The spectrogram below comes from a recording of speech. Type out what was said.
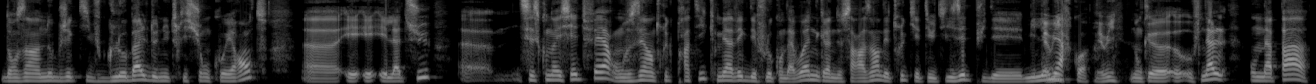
dans un objectif global de nutrition cohérente. et, là-dessus, c'est ce qu'on a essayé de faire. On faisait un truc pratique, mais avec des flocons d'avoine, graines de sarrasin, des trucs qui étaient utilisés depuis des millénaires. quoi. oui. Donc au final, on n'a pas...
